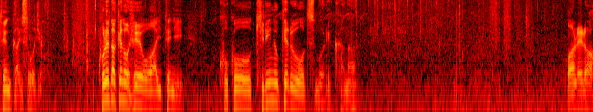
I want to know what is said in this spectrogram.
天海僧正これだけの兵を相手にここを切り抜けるおつもりかな。我ら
